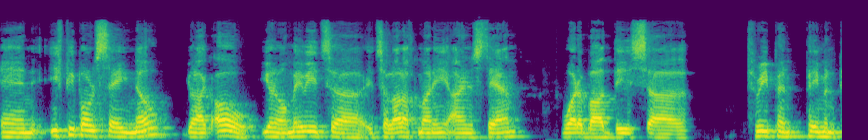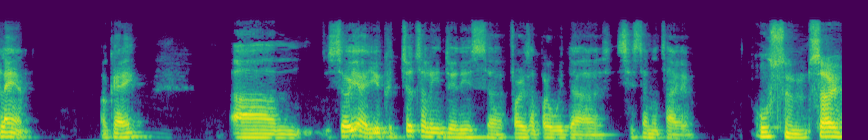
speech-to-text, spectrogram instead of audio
And if people say no, you're like, oh, you know, maybe it's a it's a lot of money. I understand. What about this uh, three payment plan? Okay. Um, so yeah, you could totally do this, uh, for example, with the Systeme.io. Awesome. So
